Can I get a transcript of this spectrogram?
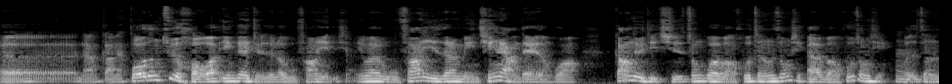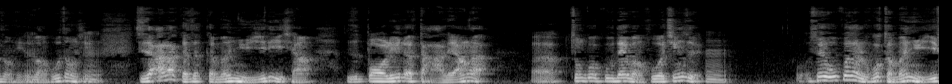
呃，哪能讲呢？保存最好的应该就是辣吴方言里向，因为吴方言是辣明清两代辰光，江南地区是中国文化政治中心，呃，文化中心，勿是政治中心，是文化中心。其实阿拉搿只搿门语言里向是保留了大量的呃中国古代文化的精髓。嗯。所以我觉着，如果搿门语言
